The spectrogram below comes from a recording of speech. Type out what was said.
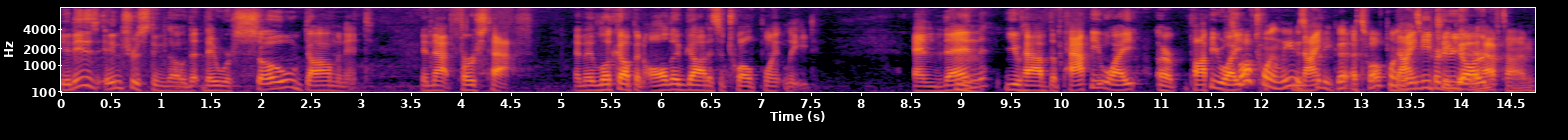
it is interesting though that they were so dominant in that first half, and they look up and all they've got is a 12 point lead. And then Hmm. you have the Pappy White or Poppy White. Twelve point lead is ni- pretty good. A twelve point lead is 92 pretty good yard- at halftime.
